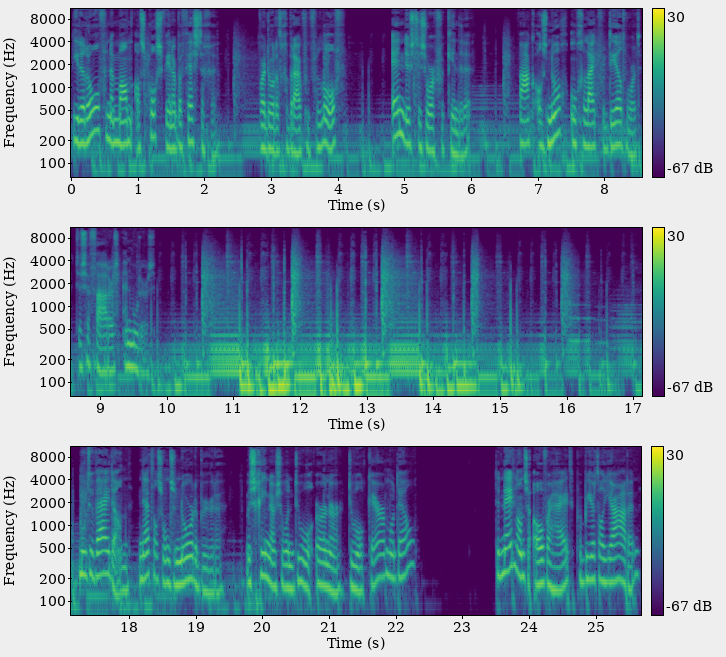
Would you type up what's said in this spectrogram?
die de rol van de man als kostwinner bevestigen, waardoor het gebruik van verlof en dus de zorg voor kinderen vaak alsnog ongelijk verdeeld wordt tussen vaders en moeders. Moeten wij dan, net als onze noordenburen, misschien naar zo'n dual earner, dual care model? De Nederlandse overheid probeert al jaren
